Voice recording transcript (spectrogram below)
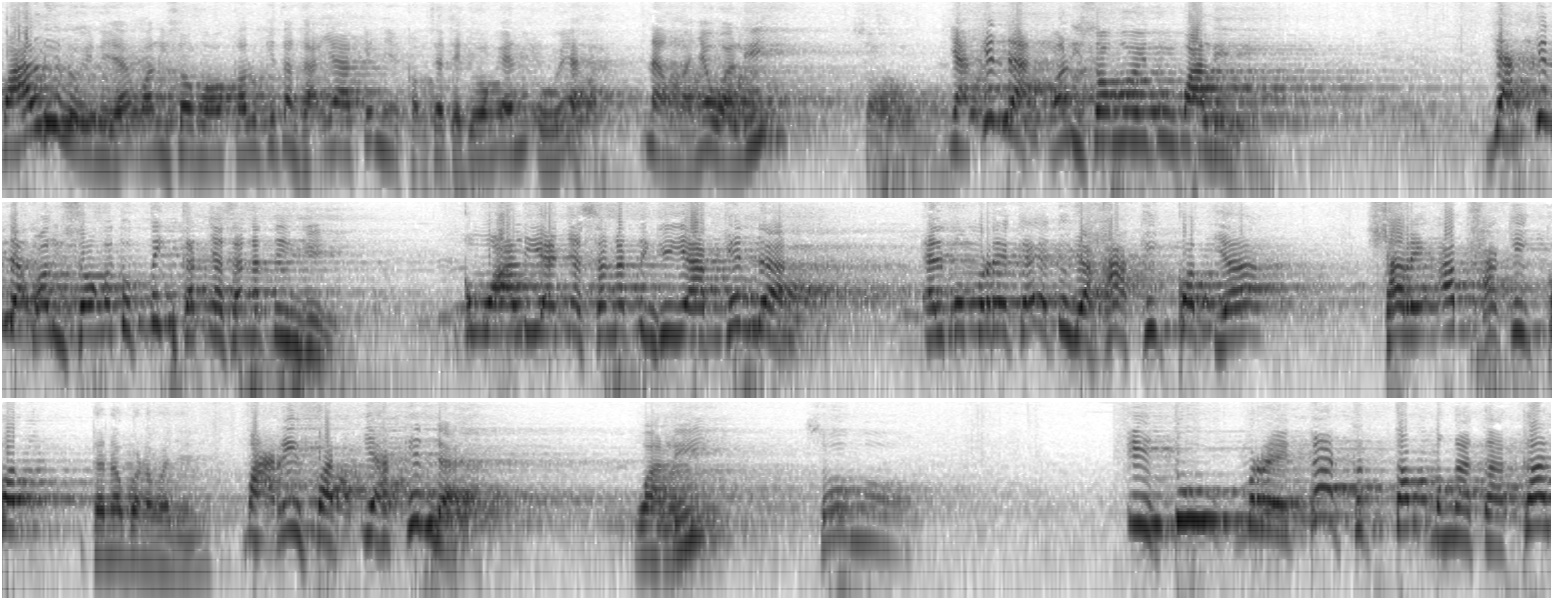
wali loh ini ya, wali songo. Kalau kita nggak yakin ya gak usah jadi wong NU ya. Namanya wali songo. Yakin enggak wali songo itu wali? Yakin enggak wali songo itu tingkatnya sangat tinggi? Kewaliannya sangat tinggi, yakin enggak? Ilmu mereka itu ya hakikat ya, syariat hakikat dan apa namanya ini? Makrifat, yakin enggak? Wali songo. Itu mereka tetap mengatakan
